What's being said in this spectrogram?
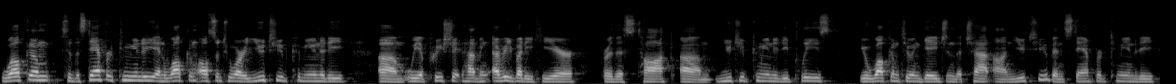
welcome to the Stanford community and welcome also to our YouTube community. Um, we appreciate having everybody here for this talk. Um, YouTube community, please, you're welcome to engage in the chat on YouTube and Stanford community,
